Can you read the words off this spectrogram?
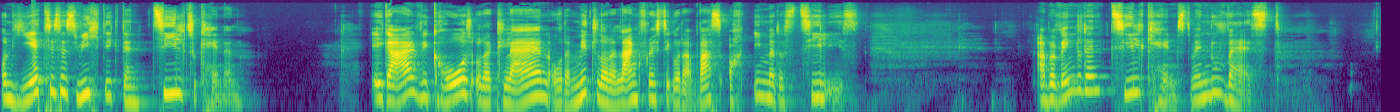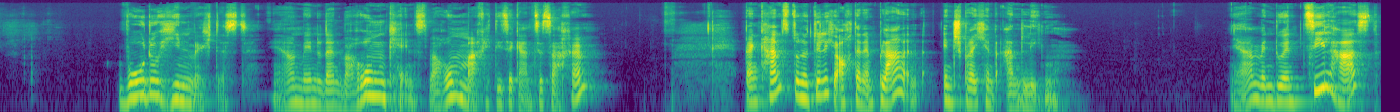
Und jetzt ist es wichtig, dein Ziel zu kennen. Egal wie groß oder klein oder mittel- oder langfristig oder was auch immer das Ziel ist. Aber wenn du dein Ziel kennst, wenn du weißt, wo du hin möchtest, ja, und wenn du dein Warum kennst, warum mache ich diese ganze Sache, dann kannst du natürlich auch deinen Plan entsprechend anlegen. Ja, wenn du ein Ziel hast,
